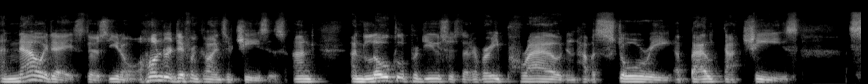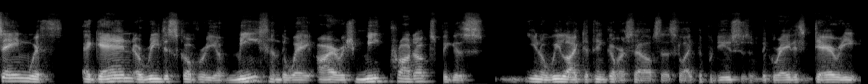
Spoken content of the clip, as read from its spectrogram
And nowadays, there's you know a hundred different kinds of cheeses, and and local producers that are very proud and have a story about that cheese. Same with again a rediscovery of meat and the way irish meat products because you know we like to think of ourselves as like the producers of the greatest dairy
